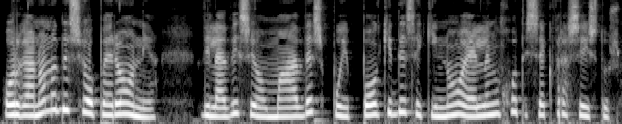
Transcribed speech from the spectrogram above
οργανώνονται σε οπερόνια, δηλαδή σε ομάδες που υπόκεινται σε κοινό έλεγχο της έκφρασής τους.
